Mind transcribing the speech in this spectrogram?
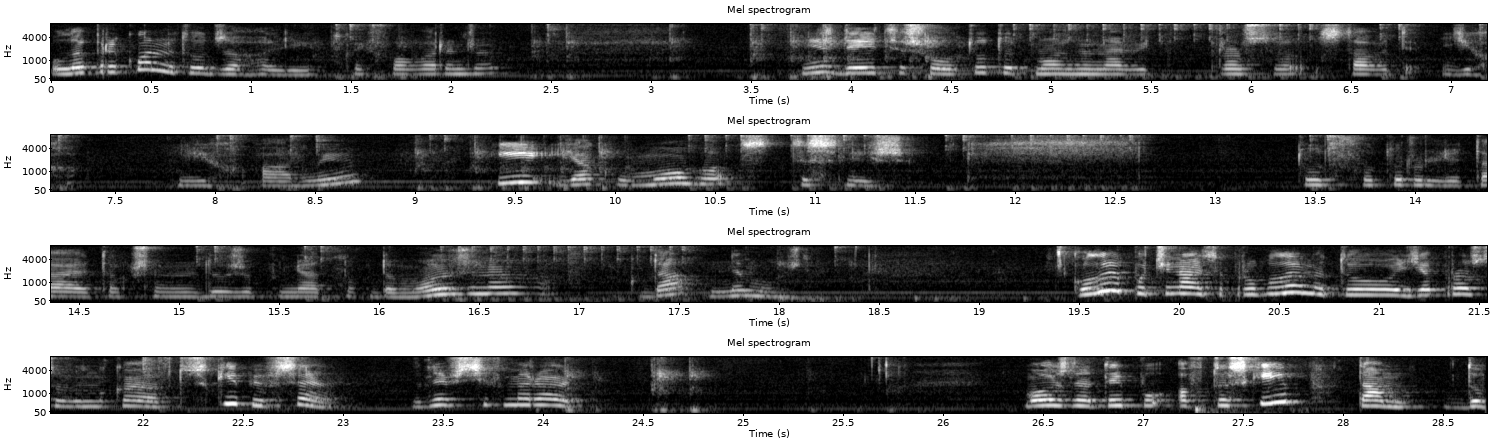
Але прикольно тут взагалі. Кайфова ренджа. Мені здається, що тут тут можна навіть просто ставити їх, їх армію і якомога стисліше. Тут футур літає, так що не дуже понятно, куди можна, а куди не можна. Коли починаються проблеми, то я просто вимикаю автоскіп і все. Вони всі вмирають. Можна, типу, автоскіп там до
